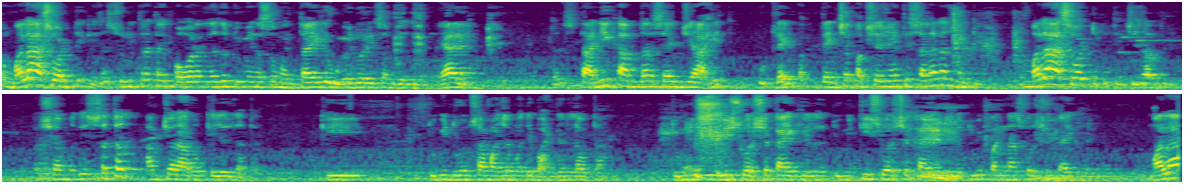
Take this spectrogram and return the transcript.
तर मला असं वाटतं की जर सुनित्राताई पवारांना जर तुम्ही जसं म्हणताय की उमेदवारी समजा जर मिळाली तर स्थानिक आमदार साहेब जे आहेत कुठल्याही पक्ष त्यांच्या पक्षाचे आहेत ते सगळ्यांनाच म्हणतील. मला असं वाटतं की त्यांची जबाबदारी वर्षामध्ये सतत आमच्यावर आरोप केलेले जातात की तुम्ही दोन समाजामध्ये भांडण लावता तुम्ही वीस वर्ष काय केलं तुम्ही तीस वर्ष काय केलं तुम्ही पन्नास वर्ष काय केलं. मला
